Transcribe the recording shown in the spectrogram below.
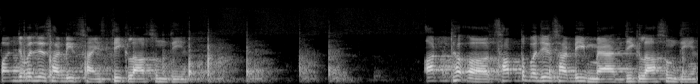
5 ਵਜੇ ਸਾਡੀ ਸਾਇੰਸ ਦੀ ਕਲਾਸ ਹੁੰਦੀ ਹੈ 8 7 ਵਜੇ ਸਾਡੀ ਮੈਥ ਦੀ ਕਲਾਸ ਹੁੰਦੀ ਹੈ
